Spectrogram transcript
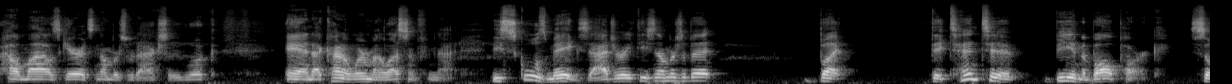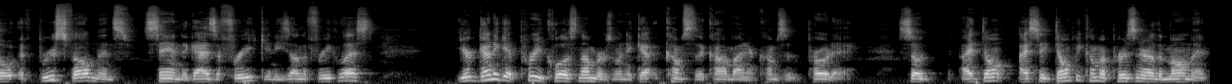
how Myles Garrett's numbers would actually look, and I kind of learned my lesson from that. These schools may exaggerate these numbers a bit, but they tend to be in the ballpark. So if Bruce Feldman's saying the guy's a freak and he's on the freak list, you're going to get pretty close numbers when it get, comes to the combine or comes to the pro day. So I don't, I say don't become a prisoner of the moment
